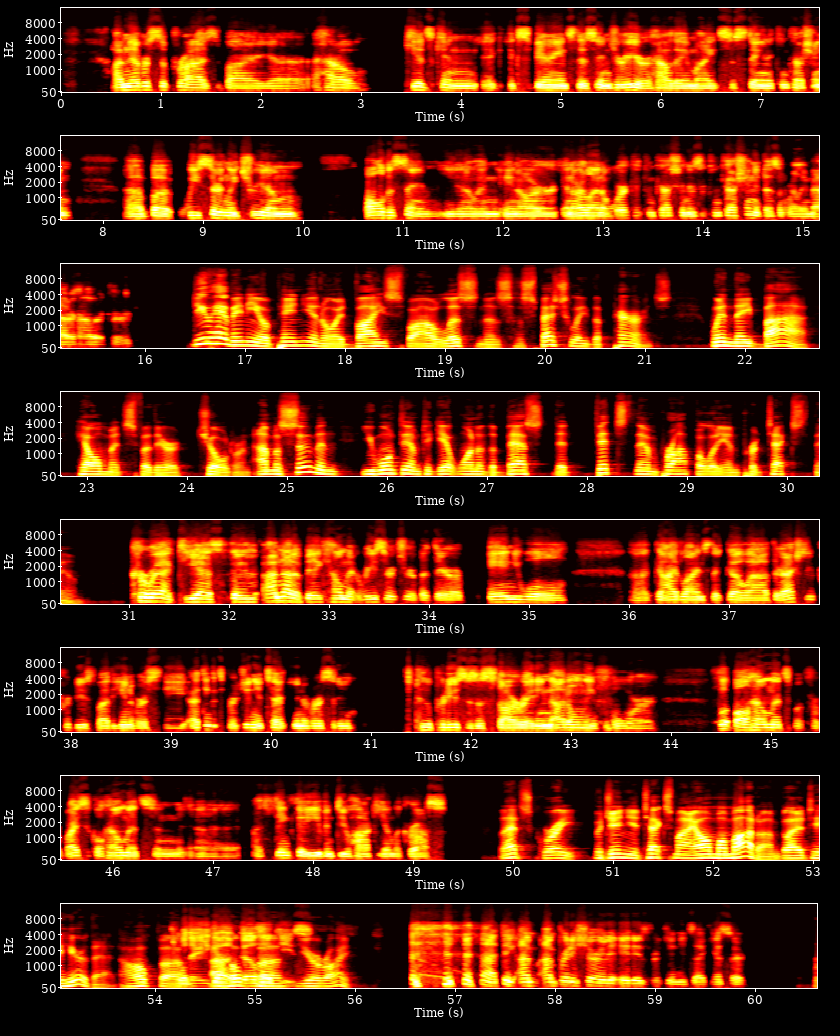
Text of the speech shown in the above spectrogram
i'm never surprised by uh, how kids can experience this injury or how they might sustain a concussion. Uh, but we certainly treat them all the same. You know, in, in our in our line of work, a concussion is a concussion. It doesn't really matter how it occurred. Do you have any opinion or advice for our listeners, especially the parents, when they buy helmets for their children? I'm assuming you want them to get one of the best that fits them properly and protects them. Correct. Yes. There, I'm not a big helmet researcher, but there are annual uh, guidelines that go out. They're actually produced by the university. I think it's Virginia Tech University, who produces a star rating not only for football helmets but for bicycle helmets, and uh, I think they even do hockey and lacrosse. That's great. Virginia Tech's my alma mater. I'm glad to hear that. I hope. Uh, well, there you go. Hope, go uh, Hokies. you're right. I think I'm. I'm pretty sure it, it is Virginia Tech. Yes, sir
